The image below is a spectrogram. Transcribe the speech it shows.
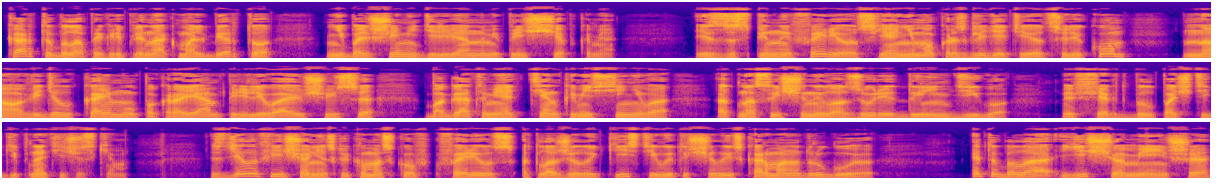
Карта была прикреплена к Мольберту небольшими деревянными прищепками. Из-за спины Фериус я не мог разглядеть ее целиком, но видел кайму по краям, переливающуюся богатыми оттенками синего от насыщенной лазури до индиго. Эффект был почти гипнотическим. Сделав еще несколько мазков, Фериус отложила кисть и вытащила из кармана другую. Это была еще меньше,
